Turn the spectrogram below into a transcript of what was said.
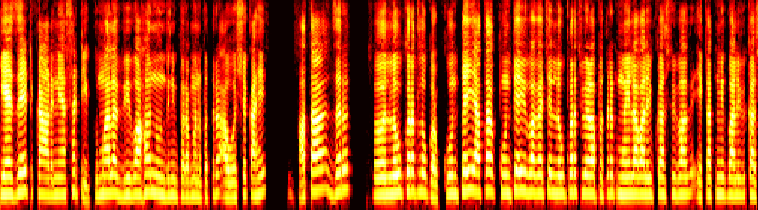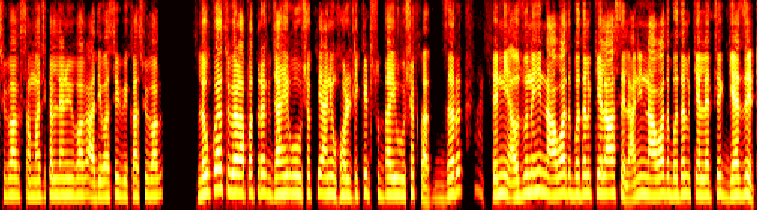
गॅझेट काढण्यासाठी तुम्हाला विवाह नोंदणी प्रमाणपत्र आवश्यक आहे. आता जर लवकरात लवकर कोणत्याही आता कोणत्याही विभागाचे लवकरच वेळापत्रक महिला बाल विकास विभाग एकात्मिक बाल विकास विभाग समाज कल्याण विभाग आदिवासी विकास विभाग लवकरच वेळापत्रक जाहीर होऊ शकते आणि हॉल तिकीट सुद्धा येऊ शकतात. जर त्यांनी अजूनही नावात बदल केला असेल आणि नावात बदल केल्याचे गॅझेट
